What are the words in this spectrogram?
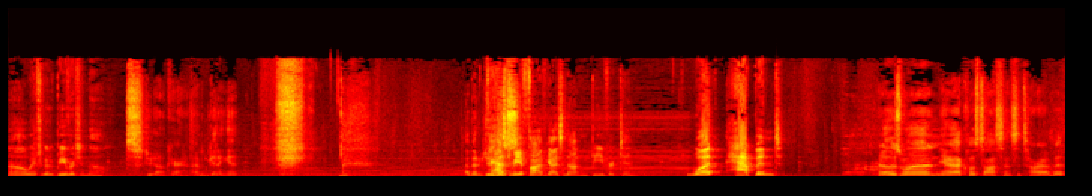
Oh, we have to go to Beaverton, though. Dude, I don't care. I'm getting it. I better do has this. to be a five guys, not in Beaverton. What happened? I know there's one, yeah, close to Austin Satara, but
